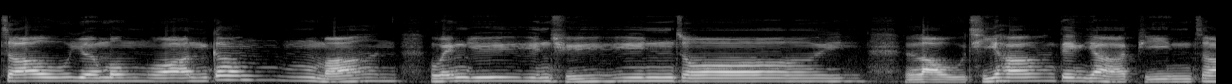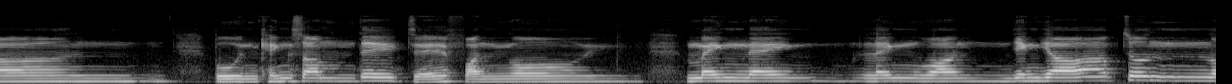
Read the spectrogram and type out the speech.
就让梦幻今晚永远存在，留此刻的一片真，伴倾心的这份爱。明令灵魂迎入进内，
